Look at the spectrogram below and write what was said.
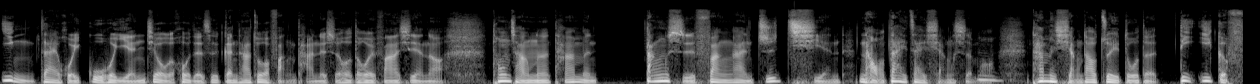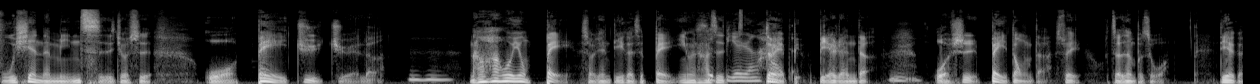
应、再回顾或研究，或者是跟他做访谈的时候，都会发现啊，通常呢，他们。当时犯案之前，脑袋在想什么？他们想到最多的第一个浮现的名词就是“我被拒绝了”。嗯哼，然后他会用被，首先第一个是被，因为他是别人对别别人的，嗯我是被动的，所以责任不是我。第二个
